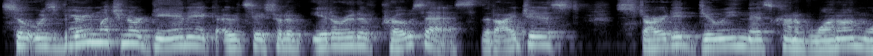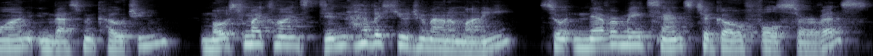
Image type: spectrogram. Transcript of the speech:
So it was very much an organic i would say sort of iterative process that i just started doing this kind of one-on-one investment coaching. Most of my clients didn't have a huge amount of money so it never made sense to go full service.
